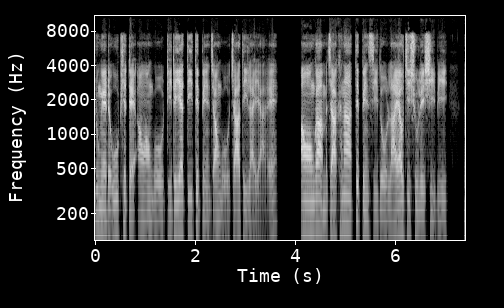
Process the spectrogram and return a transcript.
လူငယ်တဦးဖြစ်တဲ့အောင်အောင်ကိုဒီတရက်တီးတစ်ပင်အကြောင်းကိုကြားသိလိုက်ရတယ်။အောင်အောင်ကမကြာခဏတစ်ပင်စီသို့လာရောက်ကြည့်ရှုလေးရှိပြီးင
